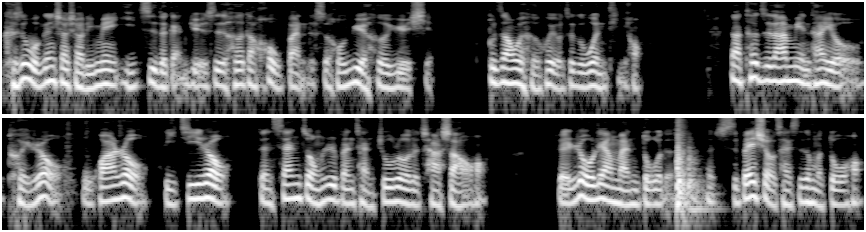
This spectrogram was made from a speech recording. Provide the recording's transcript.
可是我跟小小里面一致的感觉是，喝到后半的时候越喝越咸，不知道为何会有这个问题哈。那特制拉面它有腿肉、五花肉、里脊肉等三种日本产猪肉的叉烧哈，所以肉量蛮多的，special 才是这么多哈。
